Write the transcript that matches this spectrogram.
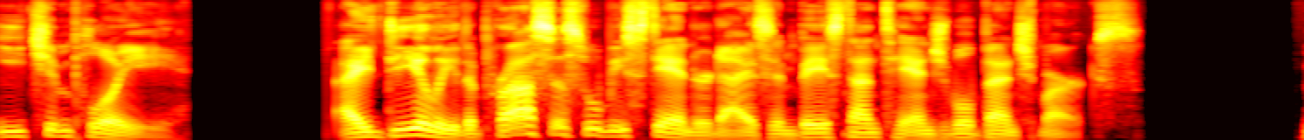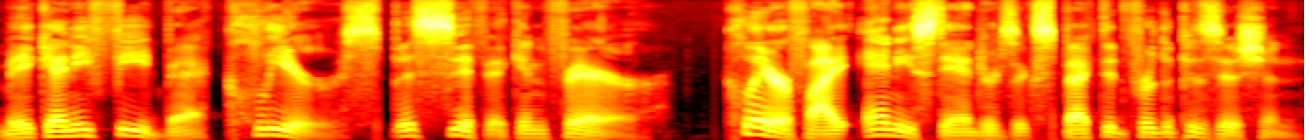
each employee. Ideally, the process will be standardized and based on tangible benchmarks. Make any feedback clear, specific, and fair. Clarify any standards expected for the position.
